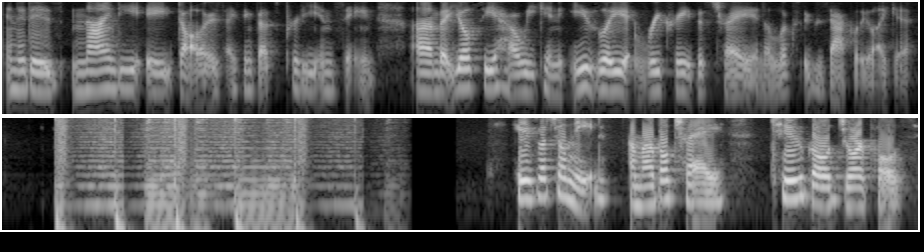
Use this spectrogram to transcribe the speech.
and it is $98. I think that's pretty insane. Um, but you'll see how we can easily recreate this tray and it looks exactly like it. Here's what you'll need. A marble tray, two gold drawer pulls,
